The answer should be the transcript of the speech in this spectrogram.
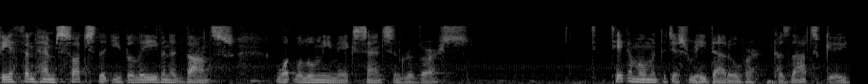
faith in Him such that you believe in advance what will only make sense in reverse. T- take a moment to just read that over, because that's good.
